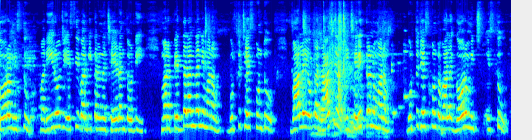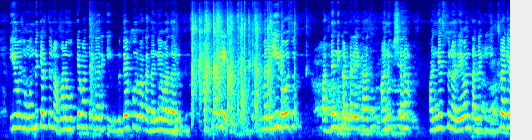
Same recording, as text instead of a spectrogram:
గౌరవం ఇస్తూ మరి ఈరోజు ఎస్సీ వర్గీకరణ చేయడంతో మన పెద్దలందరినీ మనం గుర్తు చేసుకుంటూ వాళ్ళ యొక్క రాసిన ఈ చరిత్రను మనం గుర్తు చేసుకుంటూ వాళ్ళకి గౌరవం ఇస్తూ ఈరోజు ముందుకెళ్తున్న. మన ముఖ్యమంత్రి గారికి హృదయపూర్వక ధన్యవాదాలు. అట్లాగే మరి ఈరోజు పద్దెనిమిది గంటలే కాదు అనుక్షణం పనిచేస్తున్న రేవంత్ అన్నకి ఇట్లాగే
